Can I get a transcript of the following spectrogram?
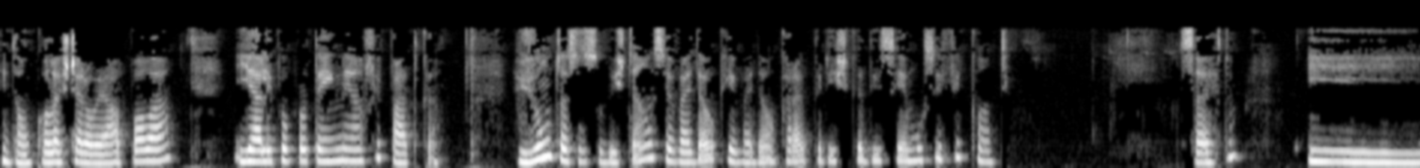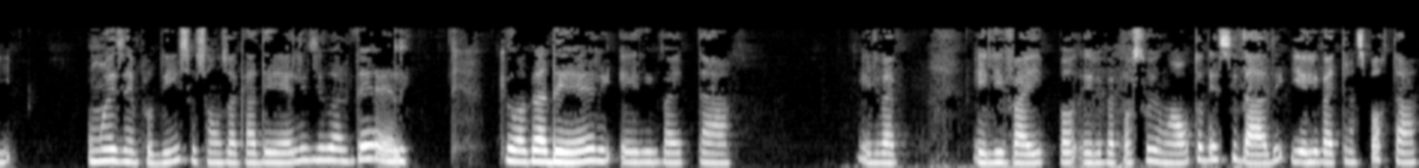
Então, o colesterol é apolar e a lipoproteína é anfipática. Junto a essa substância vai dar o quê? Vai dar uma característica de ser emulsificante, certo? E um exemplo disso são os HDLs e o LDL. Que o HDL ele vai estar, tá, ele vai, ele vai, ele vai possuir uma alta densidade e ele vai transportar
